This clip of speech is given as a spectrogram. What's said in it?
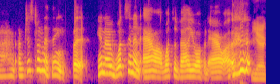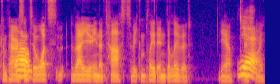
uh, I'm just trying to think. But you know, what's in an hour? What's the value of an hour? Yeah, comparison Um, to what's value in a task to be completed and delivered. Yeah, Yeah. definitely.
